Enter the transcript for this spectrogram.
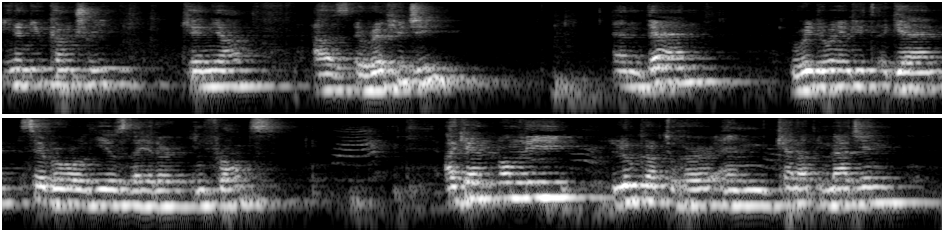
in a new country, Kenya, as a refugee, and then redoing it again several years later in France. I can only look up to her and cannot imagine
